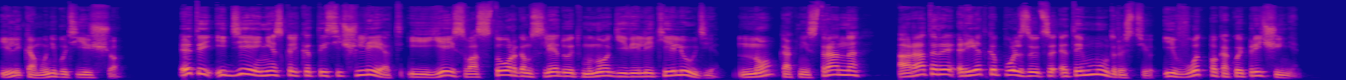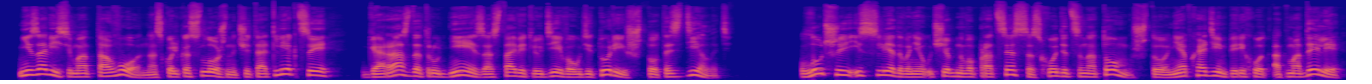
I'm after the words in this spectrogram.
или кому-нибудь еще. Этой идее несколько тысяч лет, и ей с восторгом следуют многие великие люди, но, как ни странно, ораторы редко пользуются этой мудростью, и вот по какой причине. Независимо от того, насколько сложно читать лекции – гораздо труднее заставить людей в аудитории что-то сделать. Лучшие исследования учебного процесса сходятся на том, что необходим переход от модели,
